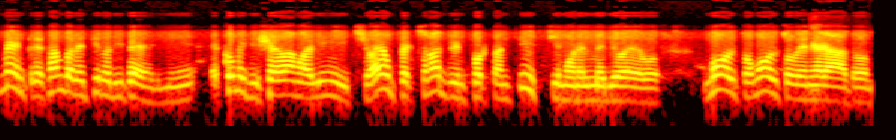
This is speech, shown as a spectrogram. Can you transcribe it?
mentre San Valentino di Terni, come dicevamo all'inizio, è un personaggio importantissimo nel Medioevo, molto molto venerato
